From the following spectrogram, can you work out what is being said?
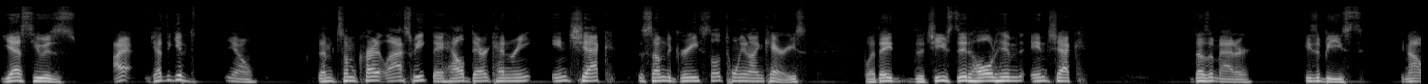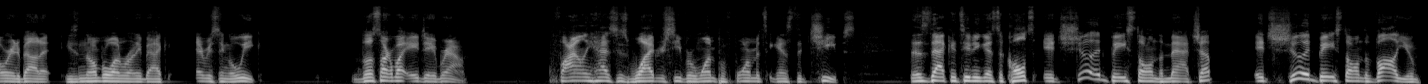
Yes, he was. I you have to give you know them some credit. Last week they held Derrick Henry in check to some degree, still at 29 carries, but they the Chiefs did hold him in check. Doesn't matter. He's a beast. You're not worried about it. He's the number one running back every single week. Let's talk about AJ Brown finally has his wide receiver one performance against the Chiefs. Does that continue against the Colts? It should, based on the matchup. It should, based on the volume,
